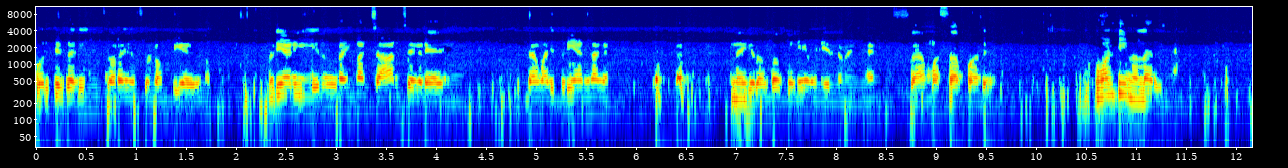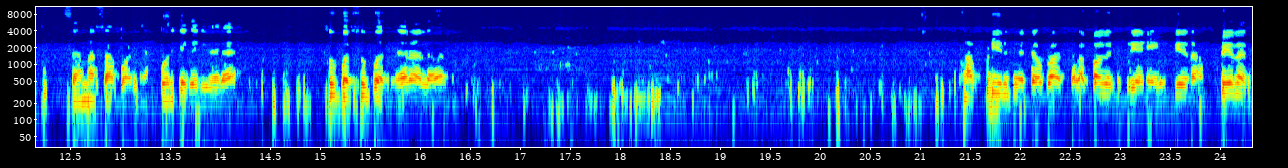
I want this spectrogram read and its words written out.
பொரிச்சக்கறின்னு குறைய சொல்ல முடியாது பிரியாணி இருபது ரூபாய்க்குலாம் சான்ஸே கிடையாதுங்க இந்த மாதிரி பிரியாணி தாங்க. இன்னைக்கு ரொம்ப பிரியாணி பண்ணியிருக்காங்க செம சாப்பாடு. குவான்டிட்டி நல்லா இருக்குங்க. செம சாப்பாடுங்க. பொரிச்ச கறி வேற. சூப்பர் சூப்பர் வேற லெவல் அப்படி இருக்கு டபா தலப்பாக்கட்டு பிரியாணி எங்கே அப்படியே தான்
